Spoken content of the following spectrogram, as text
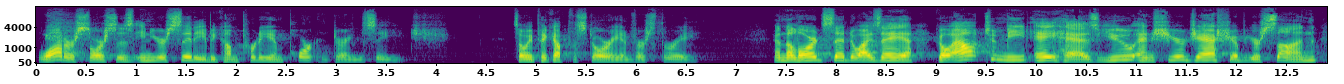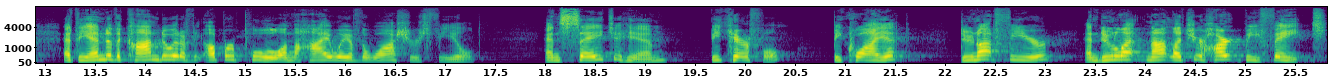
Water sources in your city become pretty important during the siege. So we pick up the story in verse 3. And the Lord said to Isaiah, Go out to meet Ahaz, you and Shear-jashub, your son, at the end of the conduit of the upper pool on the highway of the washer's field, and say to him, Be careful, be quiet, do not fear, and do not let your heart be faint.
